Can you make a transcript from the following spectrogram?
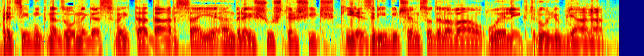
Predsednik nadzornega sveta Darsa je Andrej Šušteršič, ki je z Ribičem sodeloval v Elektru Ljubljana.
